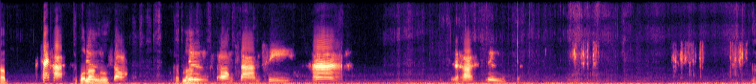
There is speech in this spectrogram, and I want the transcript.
ครับ ใช่ค่ะเฉพาะล่างเนาะหงสองครับหล่างนึ่งสองสามสี่ห้านะคะหนึ่งอะ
